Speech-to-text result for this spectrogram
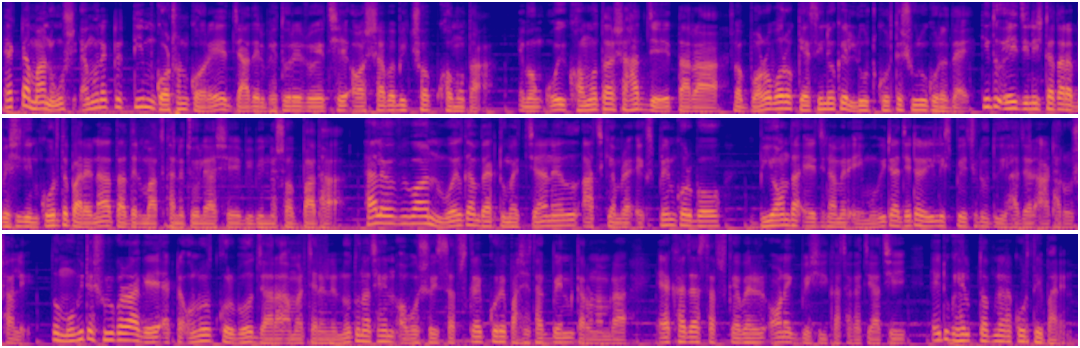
একটা মানুষ এমন একটা টিম গঠন করে যাদের ভেতরে রয়েছে অস্বাভাবিক সব ক্ষমতা। এবং ওই ক্ষমতার সাহায্যে তারা সব বড় বড় ক্যাসিনোকে লুট করতে শুরু করে দেয়। কিন্তু এই জিনিসটা তারা বেশি দিন করতে পারে না, তাদের মাঝখানে চলে আসে বিভিন্ন সব বাধা। Hello everyone welcome back to my channel আজকে আমরা এক্সপ্লেন করব বিয়ন্ড দ্য এজ নামের এই মুভিটা যেটা রিলিজ পেয়েছিল দুই হাজার আঠারো সালে। তো মুভিটা শুরু করার আগে একটা অনুরোধ করব, যারা আমার চ্যানেলে নতুন আছেন, অবশ্যই সাবস্ক্রাইব করে পাশে থাকবেন, কারণ আমরা এক হাজার সাবস্ক্রাইবারের অনেক বেশি কাছাকাছি আছি। এইটুকু হেল্প তো আপনারা করতেই পারেন।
